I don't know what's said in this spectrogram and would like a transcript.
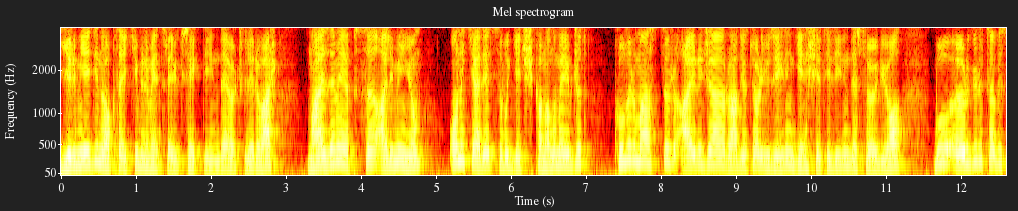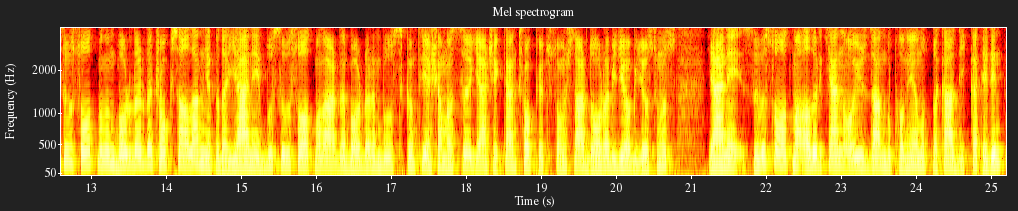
27.2 mm yüksekliğinde ölçüleri var. Malzeme yapısı alüminyum, 12 adet sıvı geçiş kanalı mevcut. Cooler Master ayrıca radyatör yüzeyinin genişletildiğini de söylüyor. Bu örgülü tabi sıvı soğutmanın boruları da çok sağlam yapıda. Yani bu sıvı soğutmalarda boruların bu sıkıntı yaşaması gerçekten çok kötü sonuçlar doğurabiliyor biliyorsunuz. Yani sıvı soğutma alırken o yüzden bu konuya mutlaka dikkat edin.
